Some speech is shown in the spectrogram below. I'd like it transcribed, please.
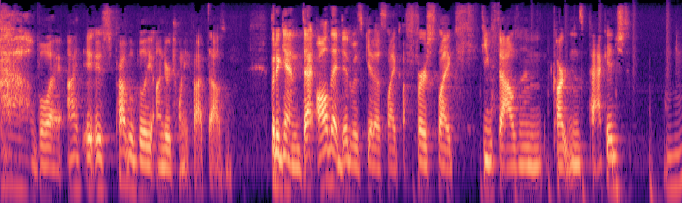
Oh boy, I it is probably under twenty five thousand. But again, that all that did was get us like a first like few thousand cartons packaged, mm-hmm.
